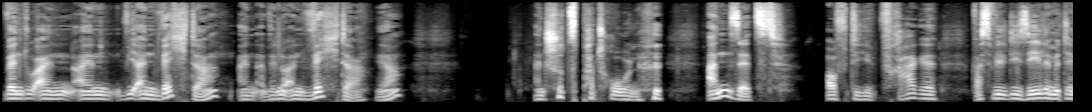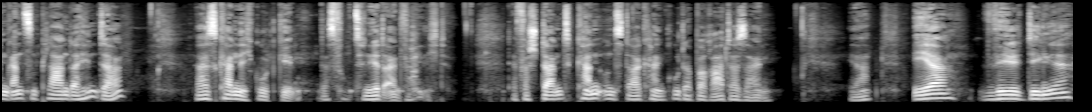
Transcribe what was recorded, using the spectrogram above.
wenn du ein, ein, wie ein Wächter, ein, wenn du einen Wächter, ja, ein Schutzpatron ansetzt auf die Frage, was will die Seele mit dem ganzen Plan dahinter, das kann nicht gut gehen. Das funktioniert einfach nicht. Der Verstand kann uns da kein guter Berater sein. Ja, er will Dinge,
